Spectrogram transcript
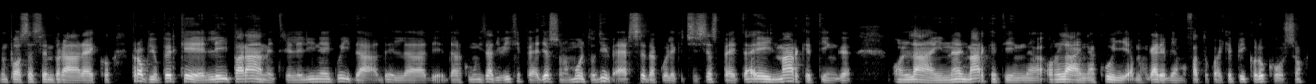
non possa sembrare, ecco, proprio perché i parametri, le linee guida della, de, della comunità di Wikipedia sono molto diverse da quelle che ci si aspetta e il marketing online, il marketing online a cui magari abbiamo fatto qualche piccolo corso,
